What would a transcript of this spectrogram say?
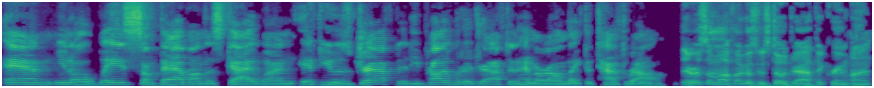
and you know waste some fab on this guy when if he was drafted he probably would have drafted him around like the 10th round there were some motherfuckers who still drafted Kareem Hunt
